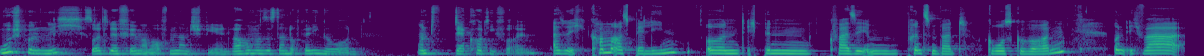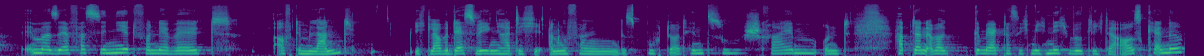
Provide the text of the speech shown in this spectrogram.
Ursprünglich sollte der Film aber auf dem Land spielen. Warum ist es dann doch Berlin geworden? Und der Cotti vor allem. Also ich komme aus Berlin und ich bin quasi im Prinzenbad groß geworden. Und ich war immer sehr fasziniert von der Welt auf dem Land ich glaube, deswegen hatte ich angefangen, das Buch dorthin zu schreiben und habe dann aber gemerkt, dass ich mich nicht wirklich da auskenne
